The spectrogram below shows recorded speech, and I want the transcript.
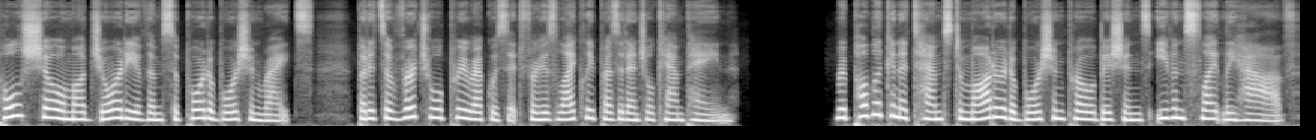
Polls show a majority of them support abortion rights, but it's a virtual prerequisite for his likely presidential campaign. Republican attempts to moderate abortion prohibitions even slightly have,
